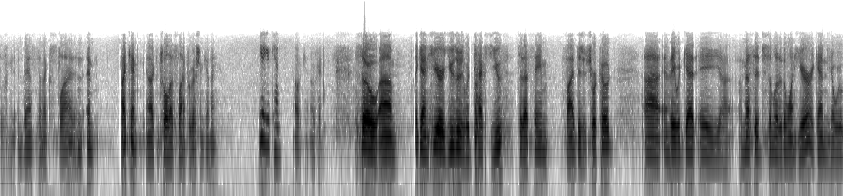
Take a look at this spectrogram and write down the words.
So if we can advance to the next slide. And, and I can't uh, control that slide progression, can I? Yeah, you can. Okay. Okay. So um, again, here users would text youth to that same five-digit shortcode, uh, and they would get a, uh, a, message similar to the one here. Again, you know, we're,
